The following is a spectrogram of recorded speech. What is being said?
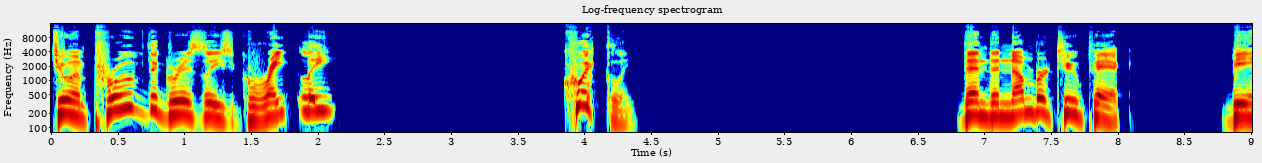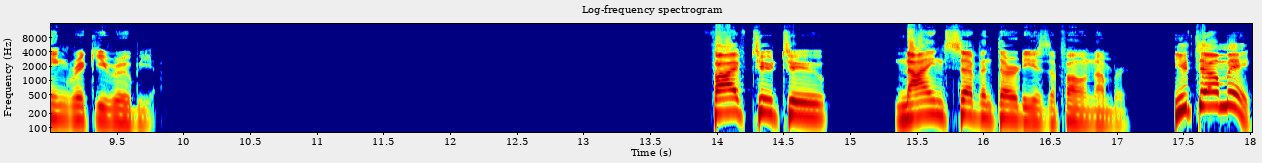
to improve the Grizzlies greatly, quickly, than the number two pick being Ricky Rubio. 522-9730 is the phone number. You tell me.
